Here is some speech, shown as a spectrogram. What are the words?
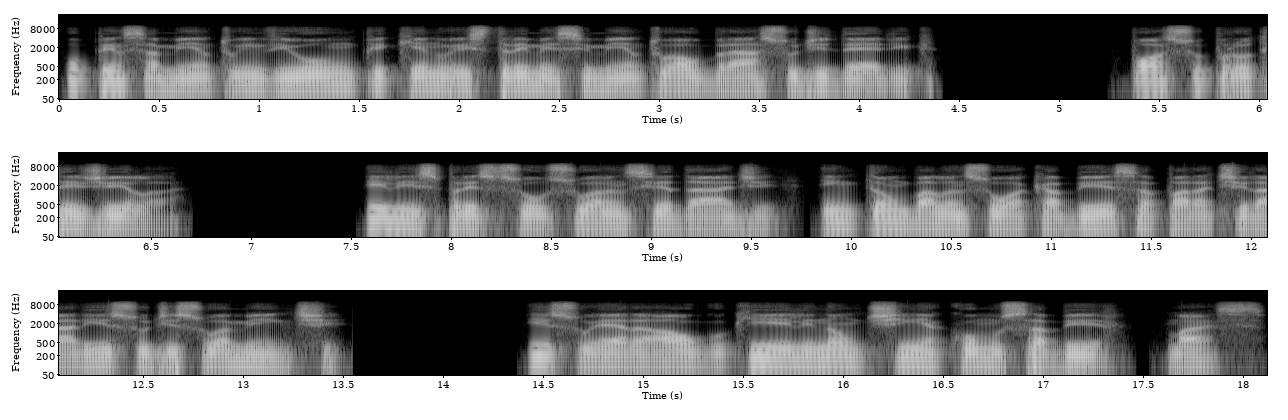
O pensamento enviou um pequeno estremecimento ao braço de Derek. Posso protegê-la. Ele expressou sua ansiedade, então balançou a cabeça para tirar isso de sua mente. Isso era algo que ele não tinha como saber, mas.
